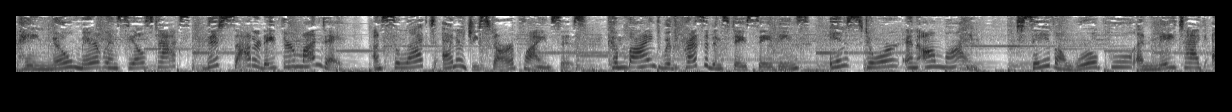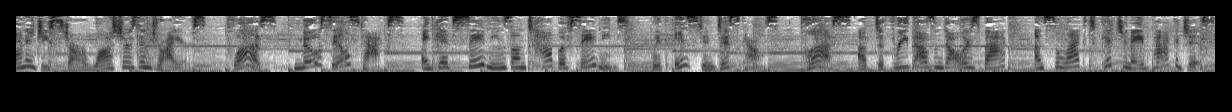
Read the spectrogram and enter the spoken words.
Pay no Maryland sales tax this Saturday through Monday on select Energy Star appliances, combined with President's Day savings in store and online. Save on Whirlpool and Maytag Energy Star washers and dryers. Plus, no sales tax. And get savings on top of savings with instant discounts. Plus, up to $3,000 back on select KitchenAid packages.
